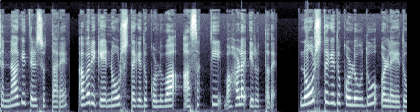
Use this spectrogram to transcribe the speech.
ಚೆನ್ನಾಗಿ ತಿಳಿಸುತ್ತಾರೆ, ಅವರಿಗೆ ನೋಟ್ಸ್ ತೆಗೆದುಕೊಳ್ಳುವ ಆಸಕ್ತಿ ಬಹಳ ಇರುತ್ತದೆ. ನೋಟ್ಸ್ ತೆಗೆದುಕೊಳ್ಳುವುದು ಒಳ್ಳೆಯದು,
